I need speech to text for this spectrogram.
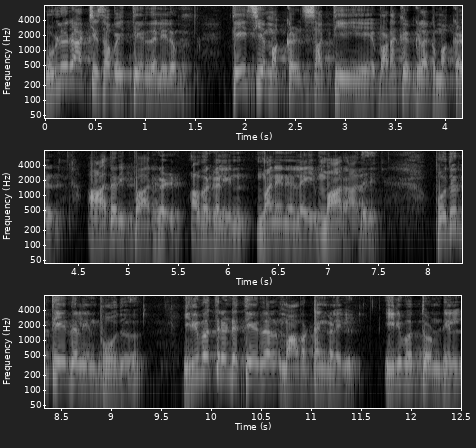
உள்ளூராட்சி சபை தேர்தலிலும் தேசிய மக்கள் சக்தியையே வடக்கு கிழக்கு மக்கள் ஆதரிப்பார்கள். அவர்களின் மனநிலை மாறாது. பொது தேர்தலின் போது இருபத்தி ரெண்டு தேர்தல் மாவட்டங்களில் இருபத்தொன்றில்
